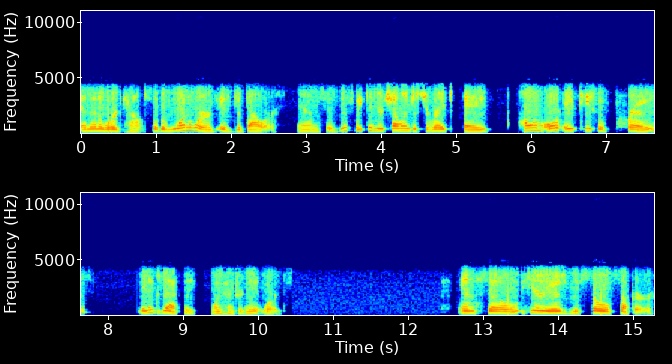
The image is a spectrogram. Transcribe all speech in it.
and then a word count. So the one word is devour. And says this weekend your challenge is to write a poem or a piece of prose in exactly 108 words. And so here is the soul sucker.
